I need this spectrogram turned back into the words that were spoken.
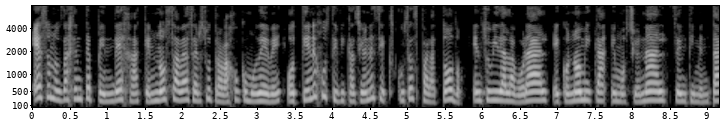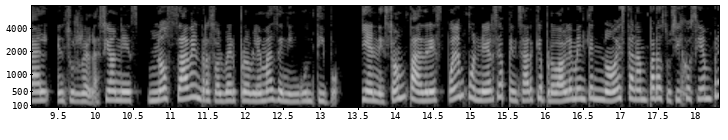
Eso nos da gente pendeja que no sabe hacer su trabajo como debe o tiene justificaciones y excusas para todo, en su vida laboral, económica, emocional, sentimental, en sus relaciones, no saben resolver problemas de ningún tipo quienes son padres pueden ponerse a pensar que probablemente no estarán para sus hijos siempre?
